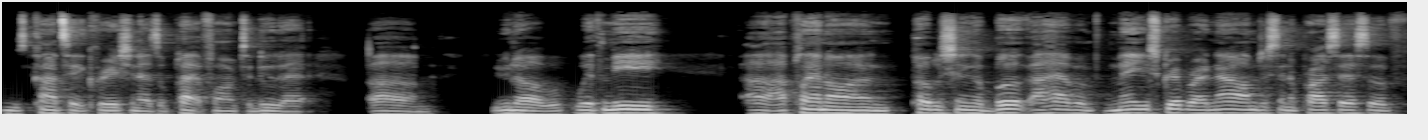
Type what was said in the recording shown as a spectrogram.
use content creation as a platform to do that. Um, you know, with me, uh, I plan on publishing a book. I have a manuscript right now. I'm just in the process of,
